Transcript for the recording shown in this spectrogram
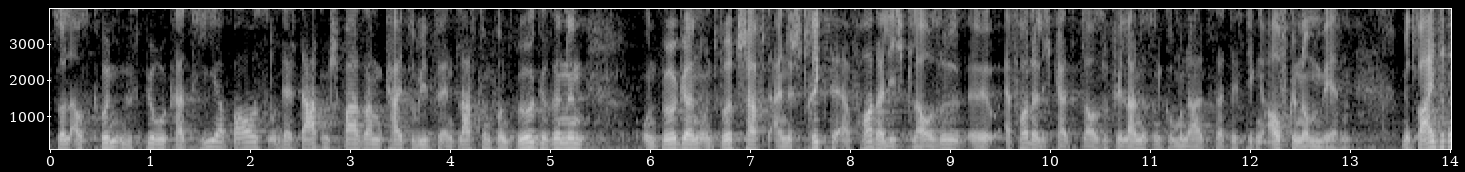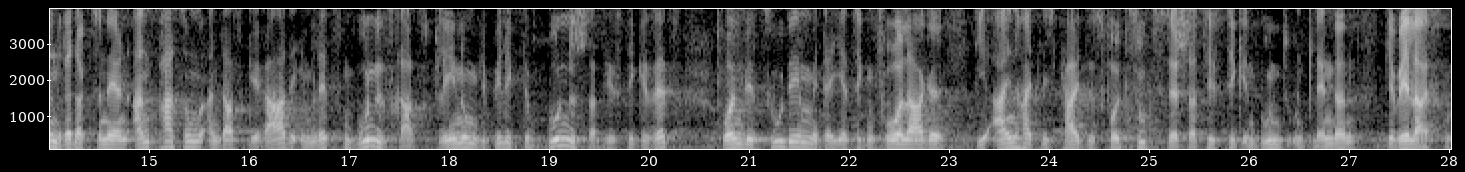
soll aus Gründen des Bürokratieabbaus und der Datensparsamkeit sowie zur Entlastung von Bürgerinnen und Bürgern und Wirtschaft eine strikte äh, Erforderlichkeitsklausel für Landes- und Kommunalstatistiken aufgenommen werden. Mit weiteren redaktionellen Anpassungen an das gerade im letzten Bundesratsplenum gebilligte Bundesstatistikgesetz wollen wir zudem mit der jetzigen Vorlage die Einheitlichkeit des Vollzugs der Statistik in Bund und Ländern gewährleisten.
